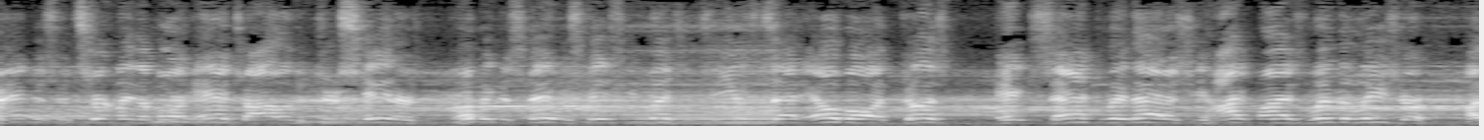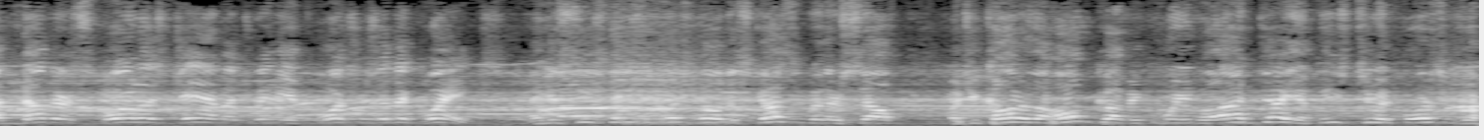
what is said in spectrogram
Magnuson certainly the more agile of the two skaters, hoping to stay with Stacy. And she uses that elbow and does exactly that as she high-fives Linda Leisure. Another scoreless jam between the Enforcers and the Quakes. And you see Stacy little disgusted with herself, but you call her the homecoming queen. Well, I tell you, if these two Enforcers are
